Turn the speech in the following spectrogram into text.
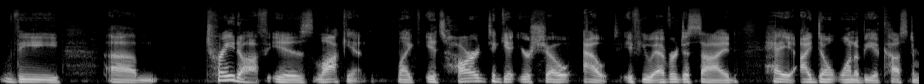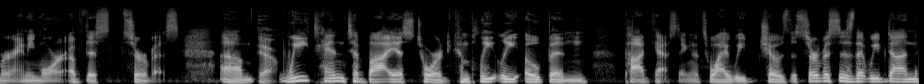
the um, trade off is lock in. Like it's hard to get your show out if you ever decide, hey, I don't want to be a customer anymore of this service. Um, Yeah. We tend to bias toward completely open podcasting. That's why we chose the services that we've done.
